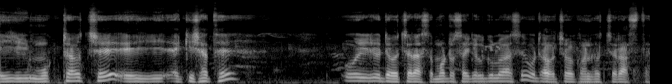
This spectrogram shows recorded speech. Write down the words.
এই মুখটা হচ্ছে এই একই সাথে। ওই ওটা হচ্ছে রাস্তা মোটর সাইকেলগুলো আছে, ওটা হচ্ছে ওখানে হচ্ছে রাস্তা।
